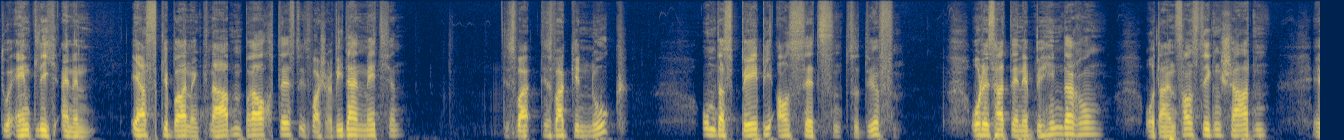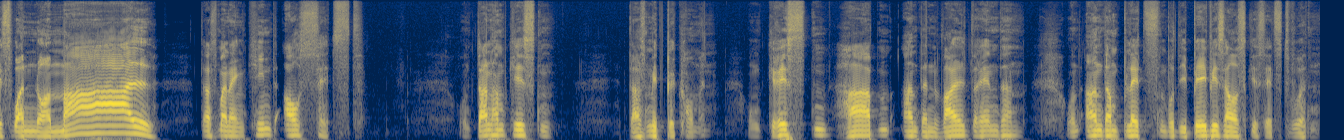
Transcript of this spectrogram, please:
du endlich einen erstgeborenen Knaben brauchtest. Es war schon wieder ein Mädchen. Das war, das war genug, um das Baby aussetzen zu dürfen. Oder es hatte eine Behinderung oder einen sonstigen Schaden. Es war normal, dass man ein Kind aussetzt. Und dann haben Christen das mitbekommen. Und Christen haben an den Waldrändern und anderen Plätzen, wo die Babys ausgesetzt wurden,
